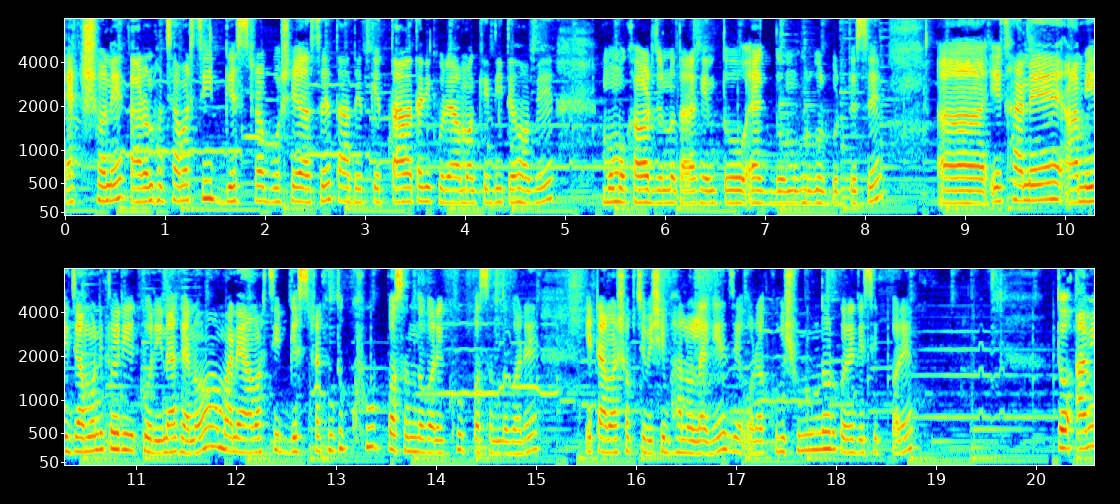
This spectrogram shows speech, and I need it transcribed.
অ্যাকশনে কারণ হচ্ছে আমার চিফ গেস্টরা বসে আছে, তাদেরকে তাড়াতাড়ি করে আমাকে দিতে হবে। মোমো খাওয়ার জন্য তারা কিন্তু একদম ঘুরঘুর করতেছে। এখানে আমি যেমনই তৈরি করি না কেন মানে আমার চিফ গেস্টরা কিন্তু খুব পছন্দ করে, খুব পছন্দ করে। এটা আমার সবচেয়ে বেশি ভালো লাগে যে ওরা খুবই সুন্দর করে রিসিভ করে। তো আমি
